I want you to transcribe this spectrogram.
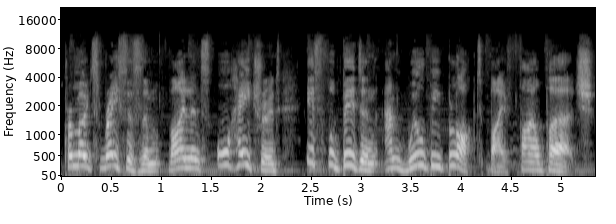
promotes racism, violence or hatred is forbidden and will be blocked by file FilePerch.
